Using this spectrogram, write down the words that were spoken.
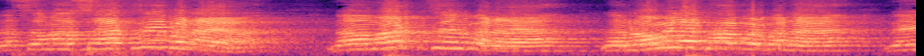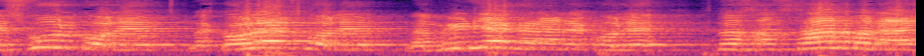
न समाजशास्त्री बनाया, न अमर्त सेन बनाया, न रोमिला थापर बनाया, न स्कूल खोले, न कॉलेज खोले, न मीडिया कराने खोले, न संस्थान बनाए,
